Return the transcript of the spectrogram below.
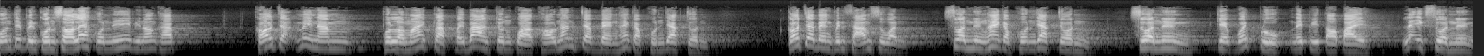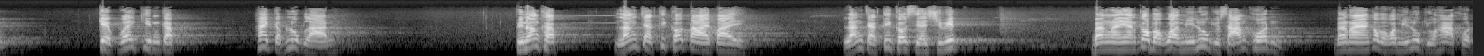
คนที่เป็นคนซอแลคนนี้พี่น้องครับ เขาจะไม่นำผลไม้กลับไปบ้านจนกว่าเขานั้นจะแบ่งให้กับคนยากจน เขาจะแบ่งเป็นสามส่วน ส่วนหนึ่งให้กับคนยากจน ส่วนหนึ่งเก็บไว้ปลูกในปีต่อไป และอีกส่วนหนึ่ง เก็บไว้กินกับให้กับลูกหลาน พี่น้องครับ หลังจากที่เขาตายไป หลังจากที่เขาเสียชีวิต บางรายงานก็บอกว่ามีลูกอยู่สามคน บางรายงานก็บอกว่ามีลูกอยู่ห้าคน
